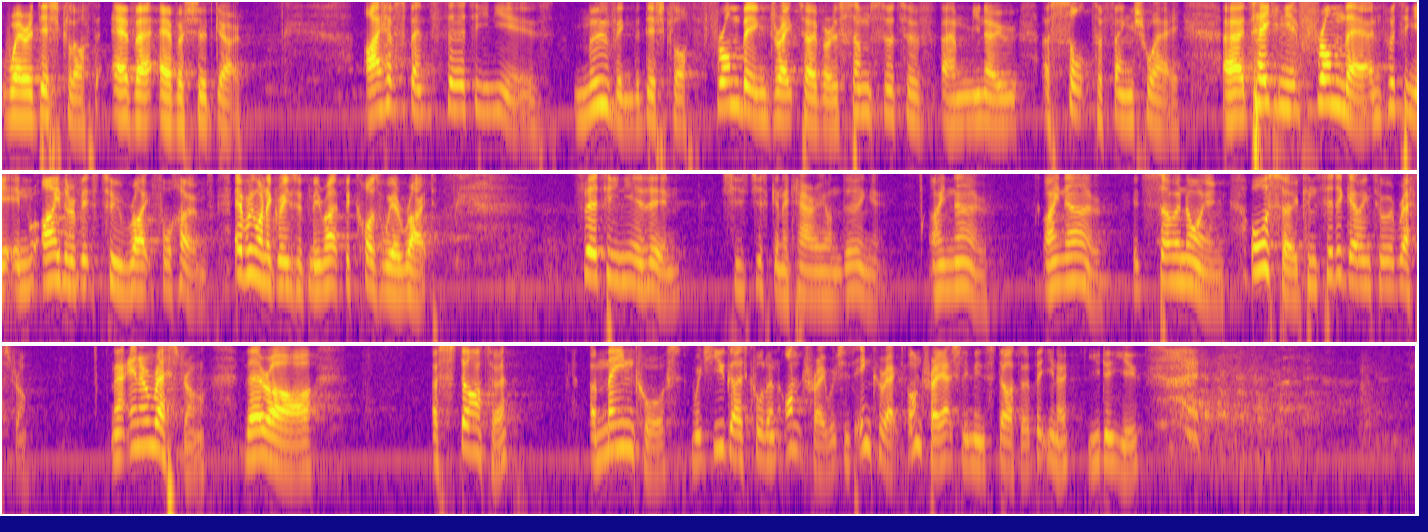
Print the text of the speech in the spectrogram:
where a dishcloth ever, ever should go. I have spent 13 years moving the dishcloth from being draped over as some sort of, um, you know, assault to feng shui, uh, taking it from there and putting it in either of its two rightful homes. Everyone agrees with me, right? Because we're right. 13 years in, she's just going to carry on doing it. I know. I know. It's so annoying. Also, consider going to a restaurant. Now, in a restaurant, there are a starter, a main course, which you guys call an entree, which is incorrect. Entree actually means starter, but you know, you do you.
